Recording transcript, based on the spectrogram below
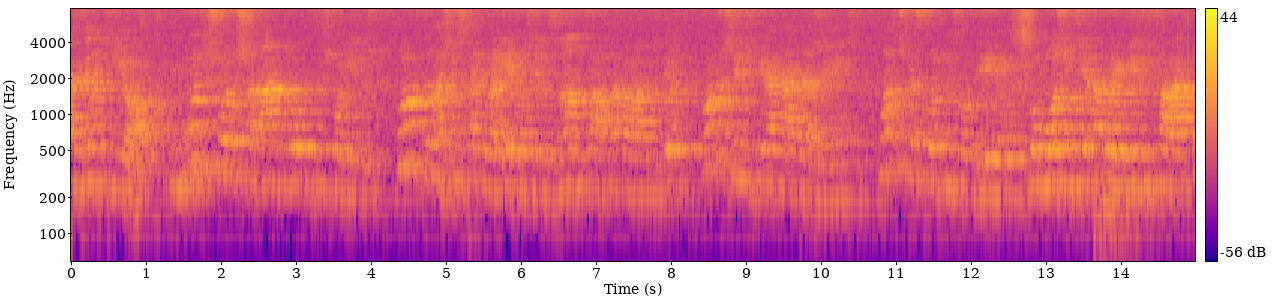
está dizendo aqui, ó, e muitos foram chamados, todos escolhidos. Quando a gente sai por aí evangelizando, falando a palavra de Deus, quanta gente vira a cara da gente, quantas pessoas nos odeiam, como hoje em dia está proibido de falar.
